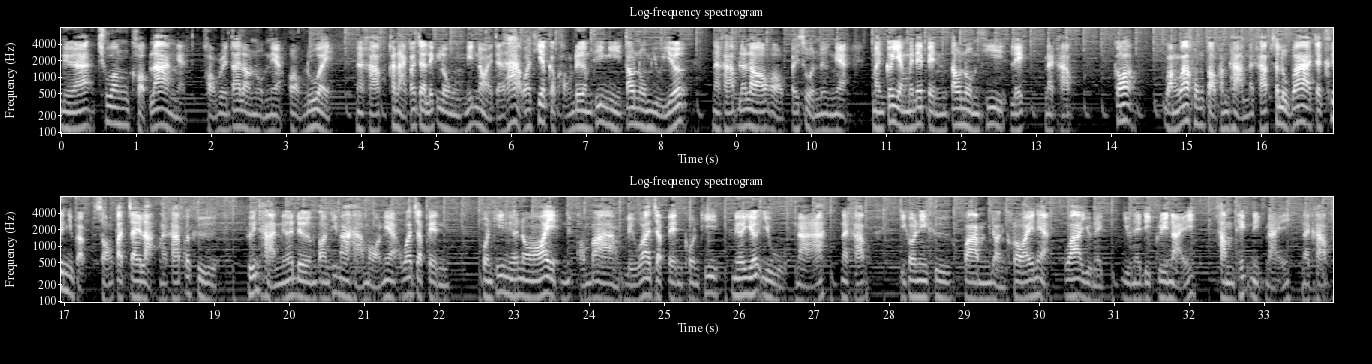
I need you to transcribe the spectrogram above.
เนื้อช่วงขอบล่างเนี่ยของบริเวณใต้ราวนมเนี่ยออกด้วยนะครับขนาดก็จะเล็กลงนิดหน่อย แต่ถ้าหากว่าเทียบกับของเดิมที่มีเต้านมอยู่เยอะนะครับแล้วเราเอาออกไปส่วนหนึ่งเนี่ยมันก็ยังไม่ได้เป็นเต้านมที่เล็กนะครับ ก็ หวังว่าคงตอบคำถามนะครับ สรุปว่าจะขึ้นอยู่กับ 2 ปัจจัยหลักนะครับ ก็คือพื้นฐานเนื้อเดิมตอนที่มาหาหมอเนี่ยว่าจะเป็นคนที่เนื้อน้อยผอมบาง หรือว่าจะเป็นคนที่เนื้อเยอะอยู่หนานะครับ อีกกรณีคือความหย่อนคล้อยเนี่ยว่าอยู่ในอยู่ในดีกรีไหนทำเทคนิคไหนนะครับ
